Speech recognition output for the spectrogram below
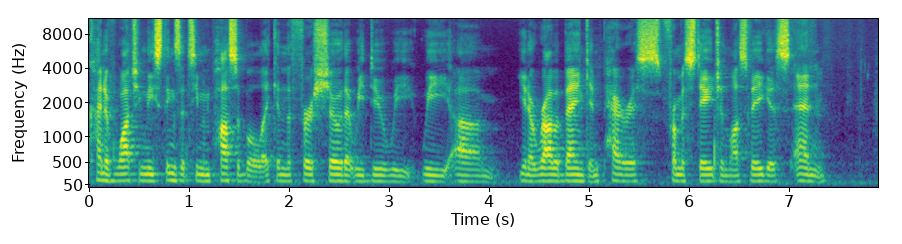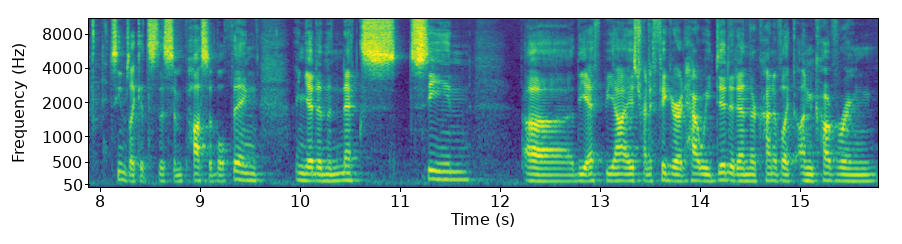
kind of watching these things that seem impossible. Like in the first show that we do, we we um, you know rob a bank in Paris from a stage in Las Vegas, and it seems like it's this impossible thing, and yet in the next scene, uh, the FBI is trying to figure out how we did it, and they're kind of like uncovering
